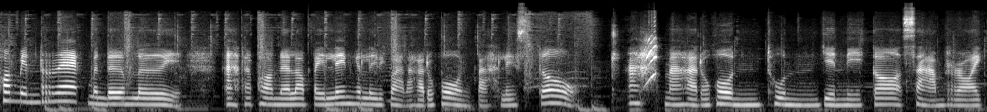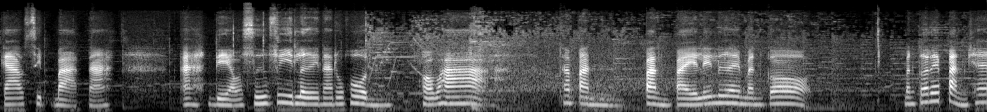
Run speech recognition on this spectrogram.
คอมเมนต์แรกเหมือนเดิมเลยอะถ้าพร้อมแล้วเราไปเล่นกันเลยดีกว่านะคะทุกคนไป let's go อะมาค่ะทุกคนทุนเย็นนี้ก็ 390 บาทนะอะเดี๋ยวซื้อฟรีเลยนะทุกคน เพราะว่า ถ้าปั่นปั่นไปเรื่อยๆ มันก็ มันก็ได้ปั่นแค่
